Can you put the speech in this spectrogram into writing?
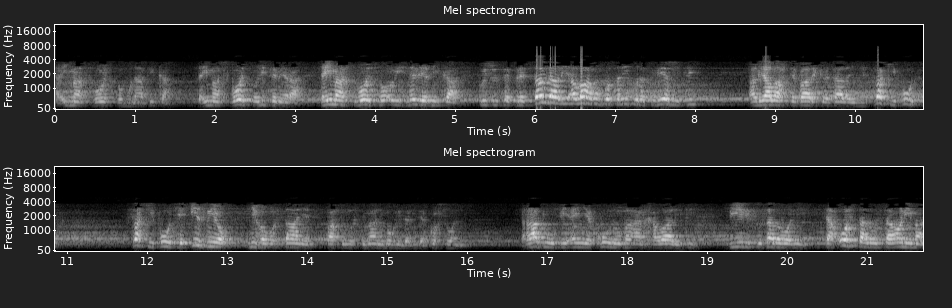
da ima svojstvo munafika. da ima svojstvo licemjera, da ima svojstvo ovih nevjernika koji su se predstavljali Allahom poslaniku da su vjernici, ali Allah te barek vetala im je svaki put svaki put je iznio njihovo stanje, pa su muslimani mogli da vide ko su oni. Radu bi en je kunu ma'an havaliti, bili su zadovoljni da ostanu sa onima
